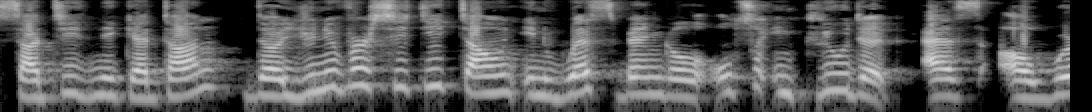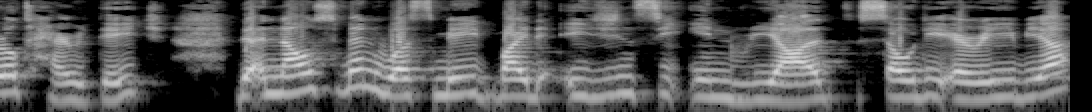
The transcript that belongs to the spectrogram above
Niketan, the university town in West Bengal also included as a World Heritage. The announcement was made by the agency in Riyadh, Saudi Arabia,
